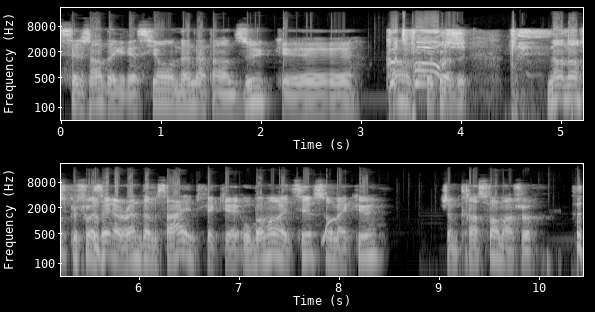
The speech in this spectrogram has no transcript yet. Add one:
c'est le genre d'agression non attendue que. Coup de peux fourche! Non, non, je peux choisir un random side. Fait que au moment où elle tire sur ma queue, je me transforme en chat.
